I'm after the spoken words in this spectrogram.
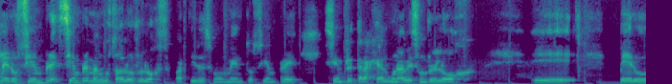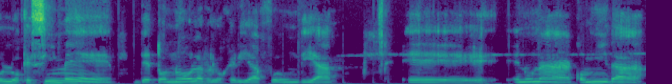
pero siempre, siempre me han gustado los relojes a partir de ese momento. Siempre, siempre traje alguna vez un reloj. Eh, pero lo que sí me detonó la relojería fue un día eh, en una comida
